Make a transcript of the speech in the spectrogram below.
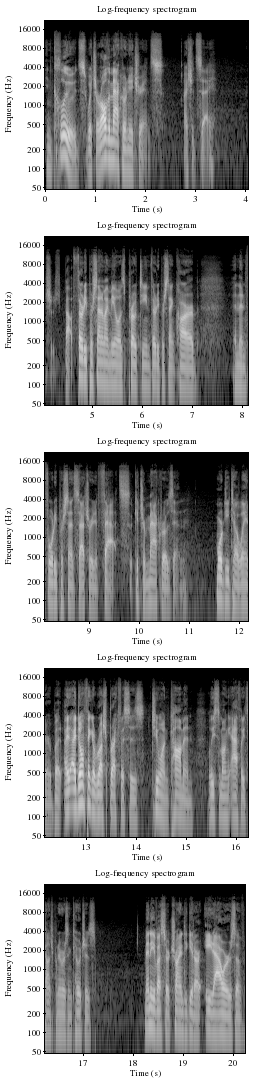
includes, which are all the macronutrients, I should say. Which is about 30% of my meal is protein, 30% carb, and then 40% saturated fats. Get your macros in. More detail later. But I, I don't think a rush breakfast is too uncommon, at least among athletes, entrepreneurs, and coaches. Many of us are trying to get our eight hours of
